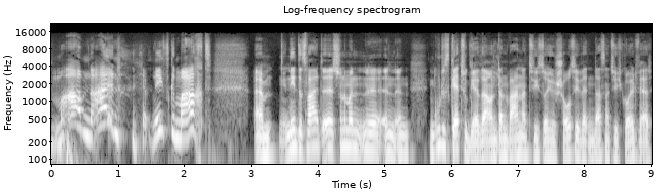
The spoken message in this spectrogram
Mom, nein! Ich habe nichts gemacht! Ähm, nee, das war halt äh, schon immer ein, ein, ein, gutes Get-Together und dann waren natürlich solche Shows wie Wetten das natürlich Gold wert,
